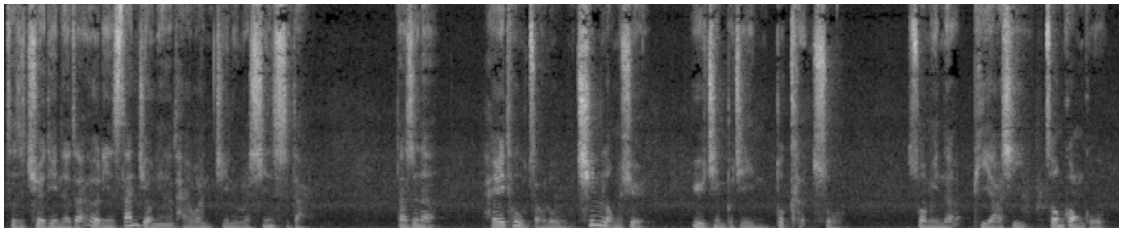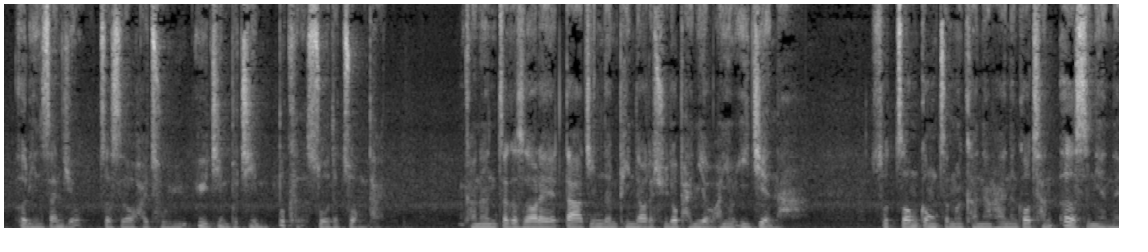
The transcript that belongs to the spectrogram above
这是确定的，在二零三九年的台湾进入了新时代。但是呢，黑兔走入青龙穴，欲尽不尽不可说，说明了 PRC 中共国二零三九这时候还处于欲进不进不可说的状态。可能这个时候呢，大金人频道的许多朋友很有意见呐、啊。说中共怎么可能还能够撑二十年呢？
